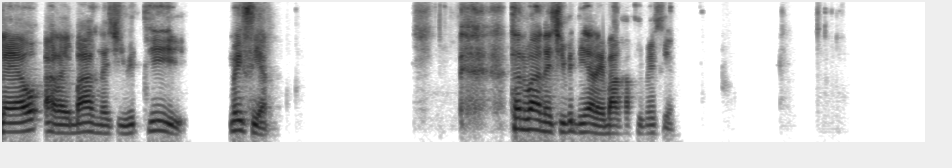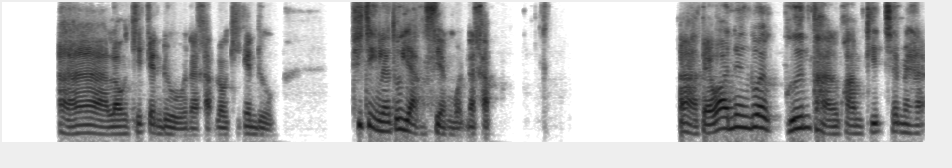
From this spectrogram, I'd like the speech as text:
แล้วอะไรบ้างในชีวิตที่ไม่เสี่ยง ท่านว่าในชีวิตนี้อะไรบ้างครับที่ไม่เสี่ยง อ่า ลองคิดกันดูนะครับ ลองคิดกันดู ที่จริงแล้วทุกอย่างเสี่ยงหมดนะครับ อ่า แต่ว่าเนื่องด้วยพื้นฐานความคิดใช่ไหมฮะ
